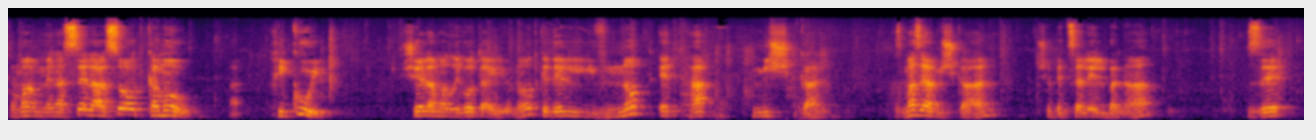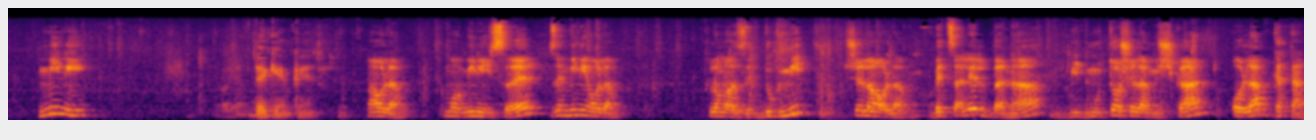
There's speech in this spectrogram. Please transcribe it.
כלומר, מנסה לעשות כמוהו, חיקוי של המדרגות העליונות כדי לבנות את המשכן. אז מה זה המשכן שבצלל בנה? זה מיני דגם, כן. העולם. כמו מיני ישראל, זה מיני עולם. כלומר, זה דוגמית של העולם. בצלל בנה, בדמותו של המשכן, עולם קטן.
